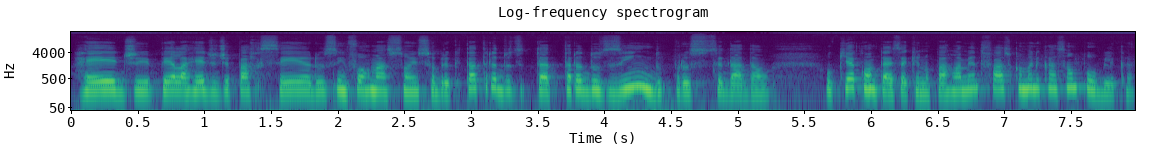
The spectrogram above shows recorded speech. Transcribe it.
rede, pela rede de parceiros, informações sobre o que está tá traduzindo para o cidadão. O que acontece aqui no parlamento faz comunicação pública.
